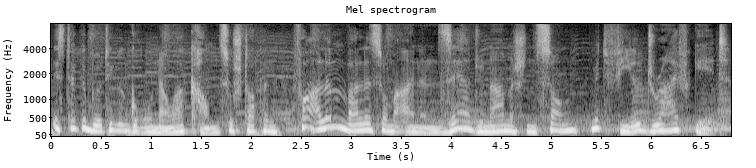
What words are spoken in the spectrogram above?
ist der gebürtige Gronauer kaum zu stoppen, vor allem weil es um einen sehr dynamischen Song mit viel Drive geht.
